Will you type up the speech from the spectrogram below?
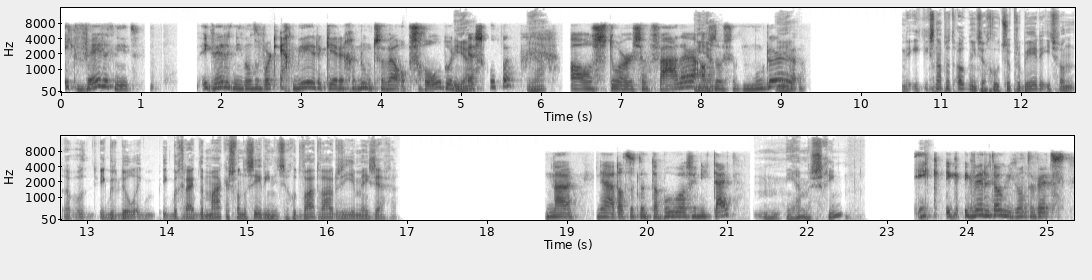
Ik weet het niet. Ik weet het niet, want het wordt echt meerdere keren genoemd. Zowel op school, door die Ja. pestkoppen, Ja. als door zijn vader, als door zijn moeder. Ik, ik snap het ook niet zo goed. Ze probeerden iets van. eh, ik bedoel, ik, ik begrijp de makers van de serie niet zo goed. Wat wouden ze hiermee zeggen? Nou, ja, dat het een taboe was in die tijd. Mm, Ja, misschien. Ik, ik, ik weet het ook niet, want er werd,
